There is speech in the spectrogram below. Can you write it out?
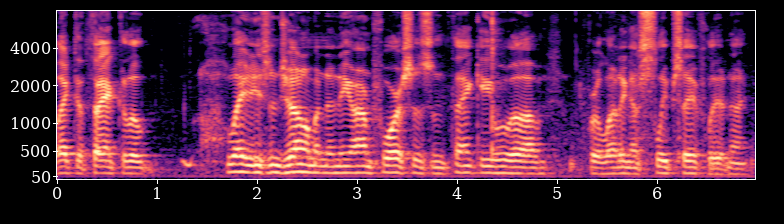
I'd like to thank the ladies and gentlemen in the armed forces and thank you uh, for letting us sleep safely at night.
